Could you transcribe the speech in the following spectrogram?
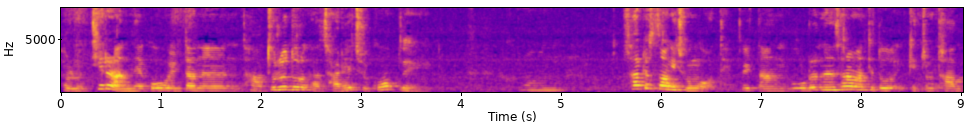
별로 티를 안 내고 일단은 다 두루두루 다 잘 해주고 네. 그런 사교성이 좋은 것 같아요. 일단 모르는 사람한테도 이렇게 좀 다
